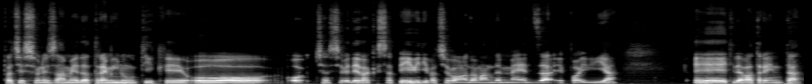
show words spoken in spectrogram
facesse un esame da tre minuti, che o, o cioè, si vedeva che sapevi, ti faceva una domanda e mezza e poi via, e ti dava 30,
